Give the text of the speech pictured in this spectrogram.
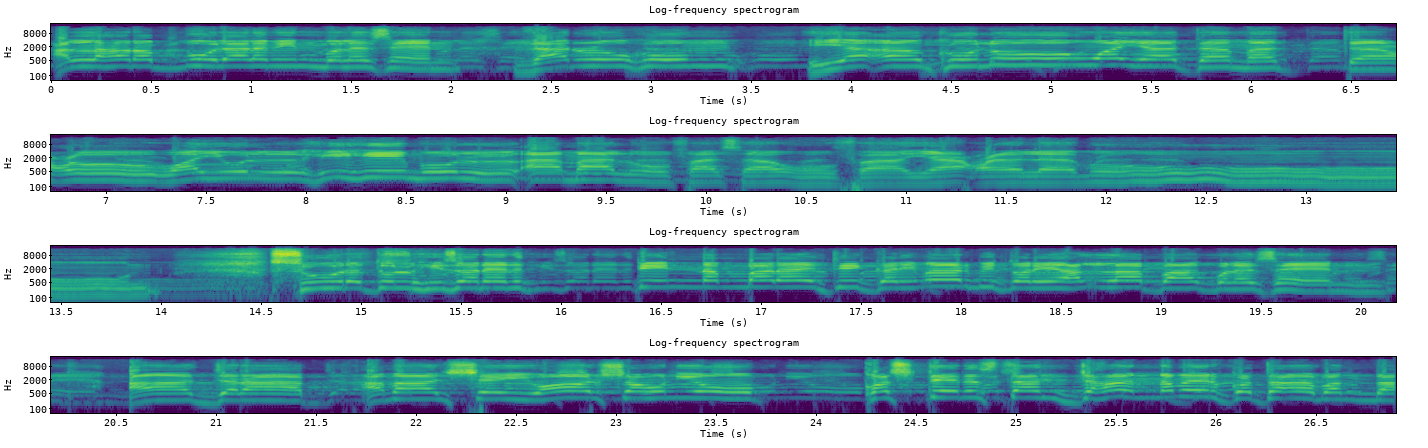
আল্লাহ রব্বুল আলামিন বলেছেন সূরাতুল হিজরের তিন নম্বর আয়াতে কারিমার ভিতরে আল্লাহ পাক বলেছেন, আজ যারা আমার সেই অসহনীয় কষ্টের স্থান জাহান নামের কথা বান্দা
